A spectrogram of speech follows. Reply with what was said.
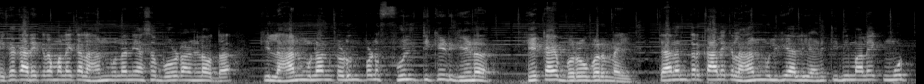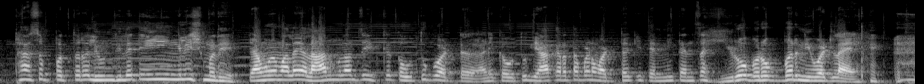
एका कार्यक्रमाला एका लहान मुलांनी असा बोर्ड आणला होता की लहान मुलांकडून पण फुल तिकीट घेणं हे काय बरोबर नाही. त्यानंतर काल एक लहान मुलगी आली आणि तिने मला एक मोठं असं पत्र लिहून दिलं तेही इंग्लिशमध्ये. त्यामुळे मला या लहान मुलांचं इतकं कौतुक वाटतं आणि कौतुक ह्याकरता पण वाटतं की त्यांनी त्यांचा हिरो बरोबर निवडला आहे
